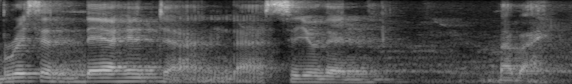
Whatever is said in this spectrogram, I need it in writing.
Blessed day ahead and uh, see you then. Bye bye.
